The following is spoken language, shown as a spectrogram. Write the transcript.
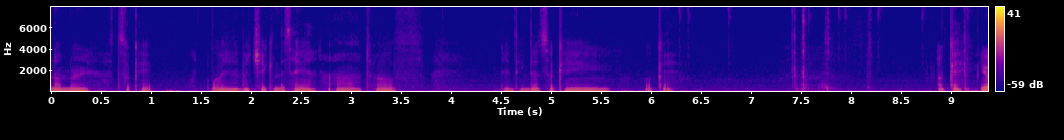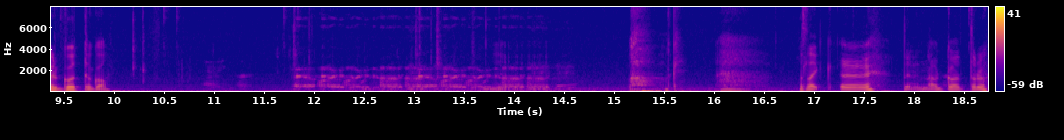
number, it's okay. Why am I checking this again? Uh, 12. I think that's okay. Okay. Okay, you're good to go. okay. I was like, uh, did not go through.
